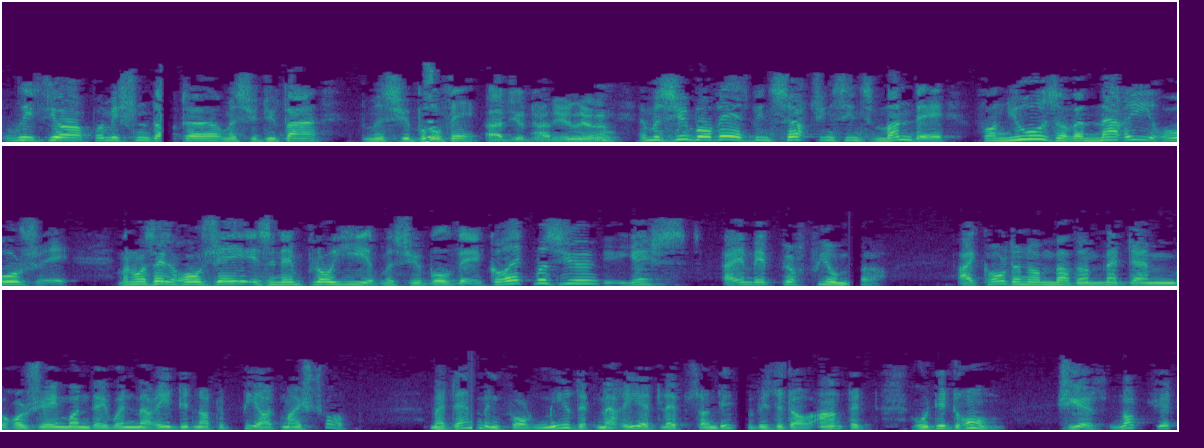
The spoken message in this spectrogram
With your permission, Doctor, Monsieur Dupin, Monsieur Beauvais. How do you do? How do you do? Uh, Monsieur Beauvais has been searching since Monday for news of a Marie Roget. Mademoiselle Roget is an employee of Monsieur Beauvais, correct, Monsieur? Yes, I am a perfumer. I called on her mother, Madame Roget, Monday when Marie did not appear at my shop. Madame informed me that Marie had left Sunday to visit her aunt at Rue des Drômes. She has not yet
